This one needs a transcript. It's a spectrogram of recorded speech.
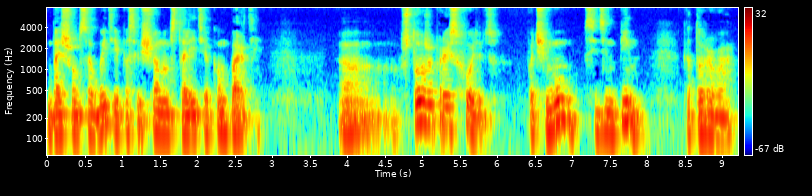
большом событии, посвященном столетию Компартии. Э, что же происходит? Почему Си Цзиньпин, которого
